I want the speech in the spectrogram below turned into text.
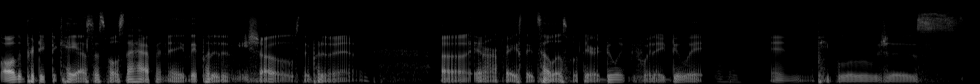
all the predicted chaos that's supposed to happen. They they put it in these shows. They put it in uh, in our face. They tell us what they're doing before they do it, Mhm. and people just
